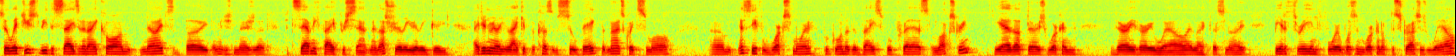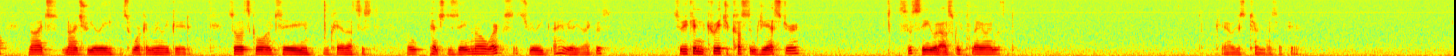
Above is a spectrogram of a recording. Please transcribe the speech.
So it used to be the size of an icon. Now it's about, let me just measure that. It's 75%. Now that's really, really good. I didn't really like it because it was so big, but now it's quite small. Um, let's see if it works more. We'll go on the device. We'll press lock screen. Yeah, that there's working very, very well. I like this now. Beta 3 and 4 it wasn't working up to scratch as well now it's now it's really it's working really good so let's go on to okay that's just oh pinch to zoom and all works. It's really I really like this. So you can create your custom gesture. So let's see what else we can play around with. It okay I'll just turn this up here.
